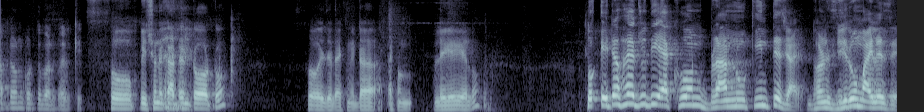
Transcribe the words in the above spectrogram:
আপ ডাউন করতে পারবে আর কি। তো পিছনে কার্টেনটা অটো তো এই যে দেখেন এটা এখন লেগে গেল। তো এটা ভাই যদি এখন ব্র্যান্ড নিউ কিনতে যায় ধরেন জিরো মাইলেজে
